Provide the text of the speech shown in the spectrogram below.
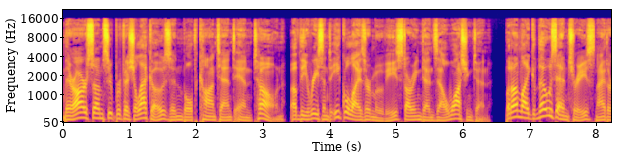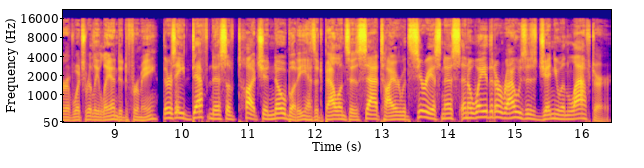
There are some superficial echoes in both content and tone of the recent Equalizer movie starring Denzel Washington. But unlike those entries, neither of which really landed for me, there's a deftness of touch in Nobody as it balances satire with seriousness in a way that arouses genuine laughter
